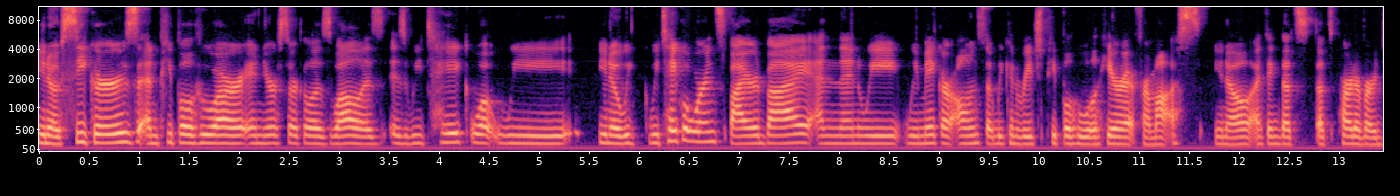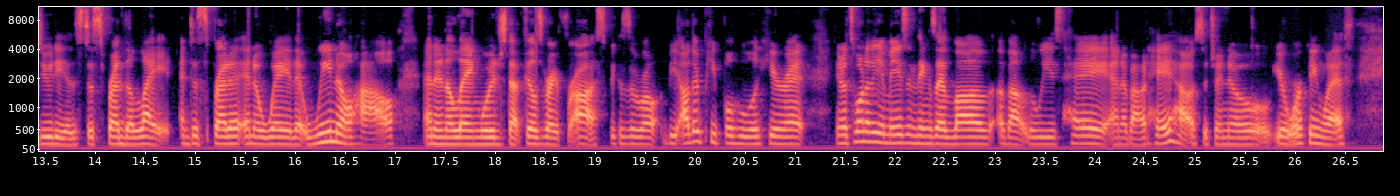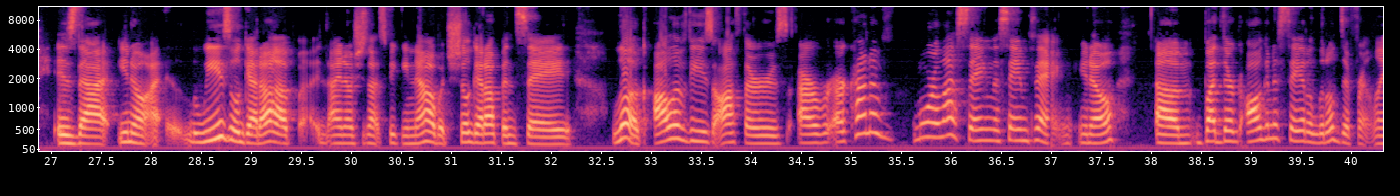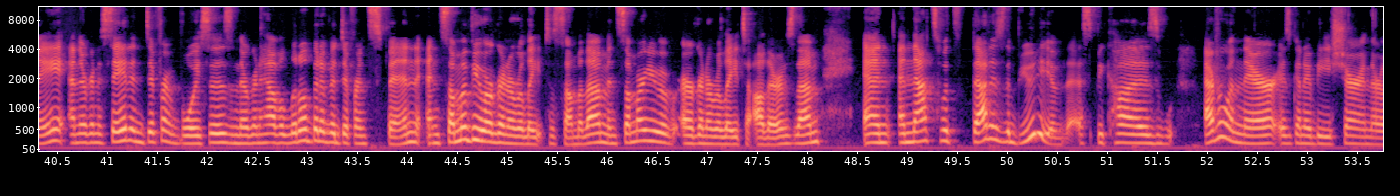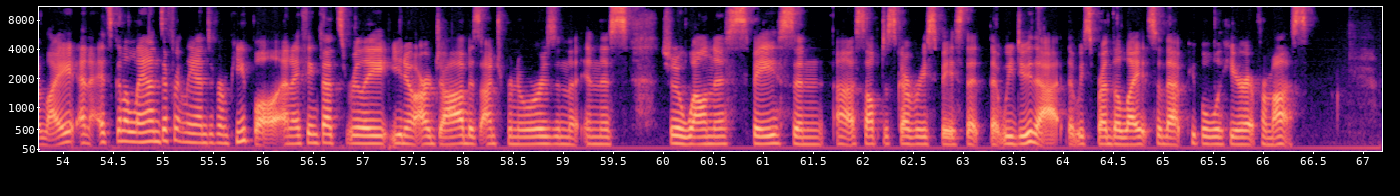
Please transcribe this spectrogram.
you know seekers and people who are in your circle as well is is we take what we you know we we take what we're inspired by and then we we make our own so that we can reach people who will hear it from us you know? I think that's that's part of our duty is to spread the light and to spread it in a way that we know how and in a language that feels right for us because there will be other people who will hear it. You know it's one of the amazing things i love about louise hay and about hay house which i know you're working with is that you know louise will get up i know she's not speaking now but she'll get up and say look, all of these authors are are kind of more or less saying the same thing, you know. Um, but they're all going to say it a little differently and they're going to say it in different voices and they're going to have a little bit of a different spin and some of you are going to relate to some of them and some of you are going to relate to others them. And and that's what's that is the beauty of this because everyone there is going to be sharing their light and it's going to land differently on different people. And i think that's really you know our job as entrepreneurs in the in this sort of wellness space and uh, self-discovery space that that we do that that we spread the light so that people will hear it from us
